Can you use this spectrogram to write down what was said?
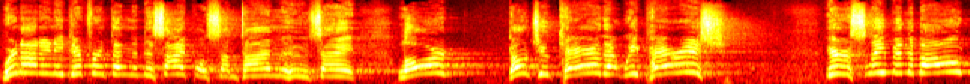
we're not any different than the disciples sometimes who say, Lord, don't you care that we perish? You're asleep in the boat?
